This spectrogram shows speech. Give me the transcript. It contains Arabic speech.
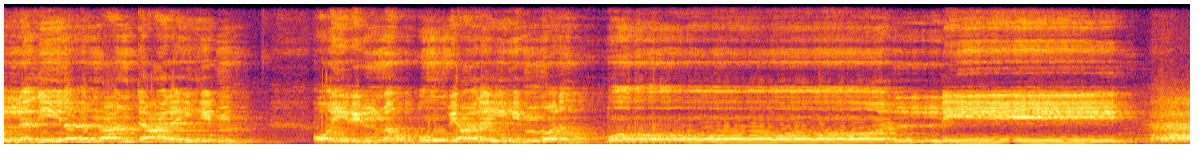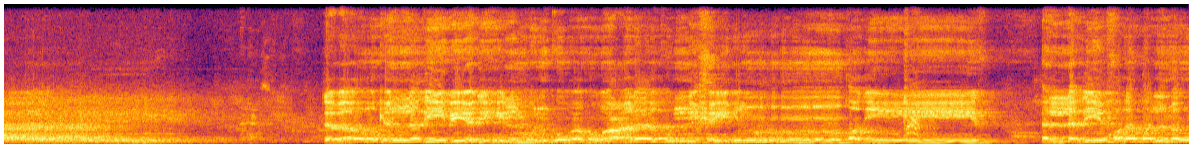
الذين أنعمت عليهم غير المغضوب عليهم ولا الضالين. تبارك الذي خلق الموت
